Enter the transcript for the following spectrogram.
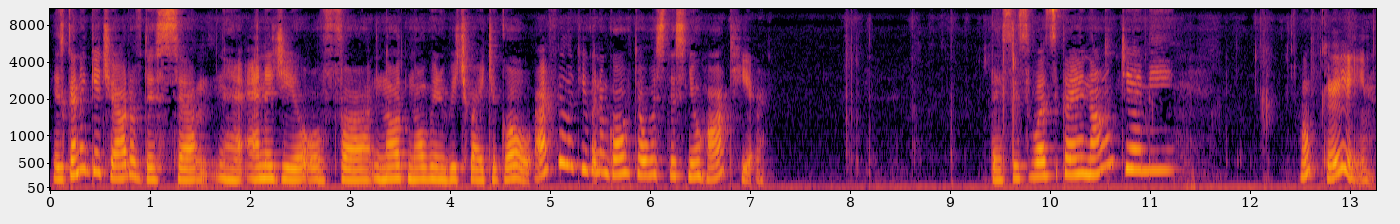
is going to get you out of this um, uh, energy of uh, not knowing which way to go. I feel like you're going to go towards this new heart here. This is what's going on, Jamie. Okay.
